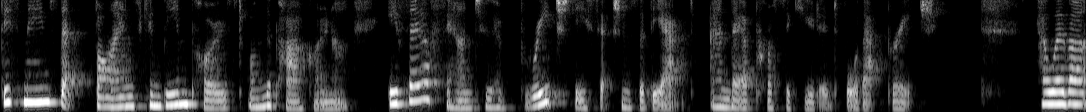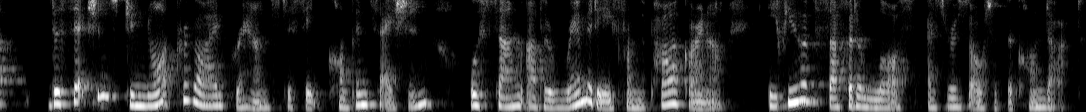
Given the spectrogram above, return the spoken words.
This means that fines can be imposed on the park owner if they are found to have breached these sections of the Act and they are prosecuted for that breach. However, the sections do not provide grounds to seek compensation or some other remedy from the park owner if you have suffered a loss as a result of the conduct.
